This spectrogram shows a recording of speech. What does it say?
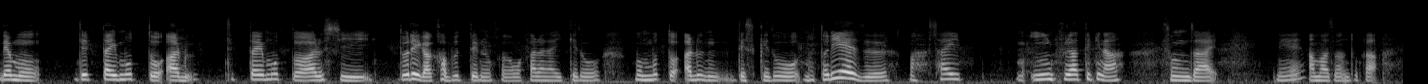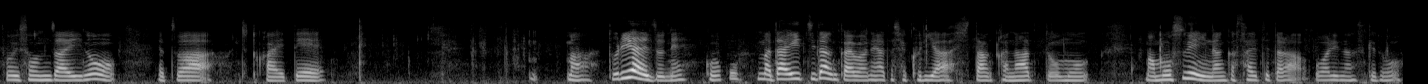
でも、絶対もっとある。絶対もっとあるし、どれが被ってるのかがわからないけど、ま、もっとあるんですけど、まあ、とりあえず、まあ、最、インフラ的な存在、ね、アマゾンとか、そういう存在のやつは、ちょっと変えて、まあ、とりあえずね、ここ、まあ、第一段階はね、私はクリアしたんかなと思う。まあ、もうすでになんかされてたら終わりなんですけど、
